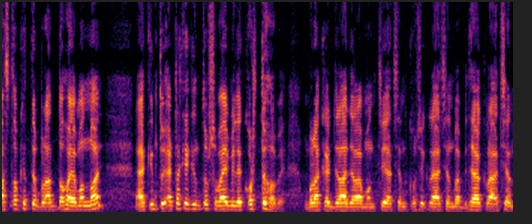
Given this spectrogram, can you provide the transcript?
বাস্তব ক্ষেত্রে বরাদ্দ হয় এমন নয়। কিন্তু এটাকে কিন্তু সবাই মিলে করতে হবে। বরাকের যারা যারা মন্ত্রী আছেন, কৌশিকরা আছেন বা বিধায়করা আছেন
